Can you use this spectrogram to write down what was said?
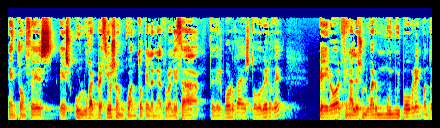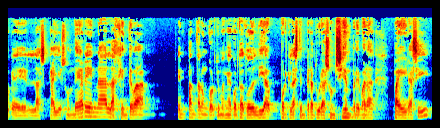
Entonces es un lugar precioso en cuanto que la naturaleza te desborda, es todo verde, pero al final es un lugar muy, muy pobre en cuanto que las calles son de arena, la gente va en pantalón corto y manga corta todo el día porque las temperaturas son siempre para, para ir así.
